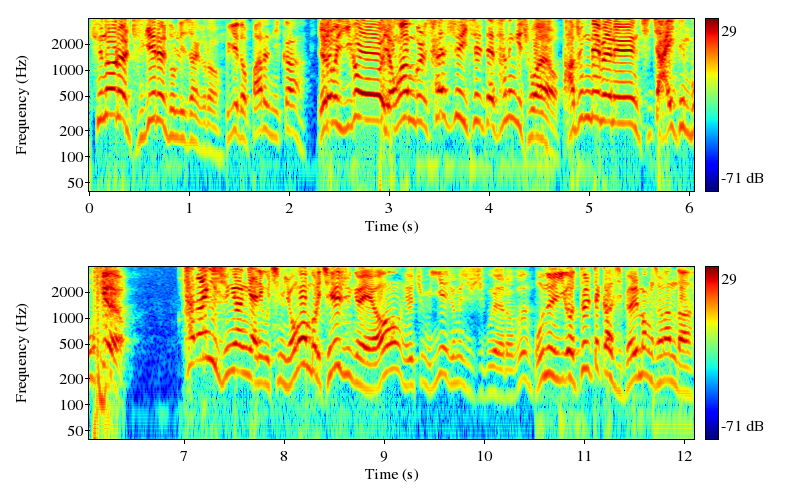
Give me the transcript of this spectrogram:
튜너를 두 개를 돌리자 그럼 그게 더 빠르니까 여러분 이거 영환불 살 수 있을 때 사는 게 좋아요 나중 되면은 진짜 아이템 못 껴요 사냥이 중요한 게 아니고 지금 영환불이 제일 중요해요. 이거 좀 이해 좀 해주시고요, 여러분. 오늘 이거 뜰 때까지 멸망 전한다.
